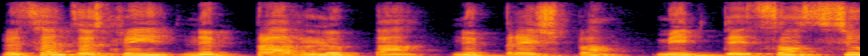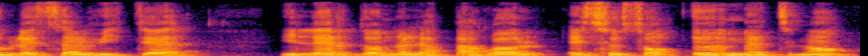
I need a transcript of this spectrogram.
Le Saint-Esprit ne parle pas, ne prêche pas, mais il descend sur les serviteurs, il leur donne la parole et ce sont eux maintenant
